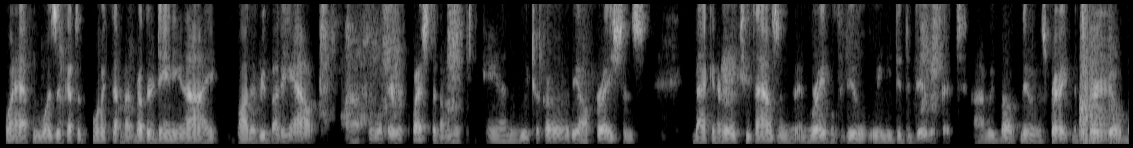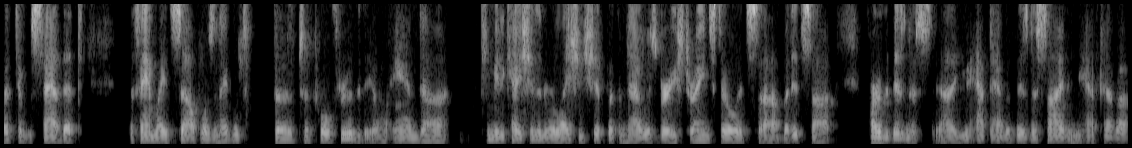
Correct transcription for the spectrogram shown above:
what happened was it got to the point that my brother Danny and I bought everybody out uh, for what they requested on it, and we took over the operations back in the early 2000 and were able to do what we needed to do with it. Uh, we both knew it was great material, but it was sad that the family itself wasn't able to to, pull through the deal. And uh, communication and relationship with them now is very strained still. It's, uh, but it's uh, part of the business. Uh, you have to have a business side and you have to have a,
